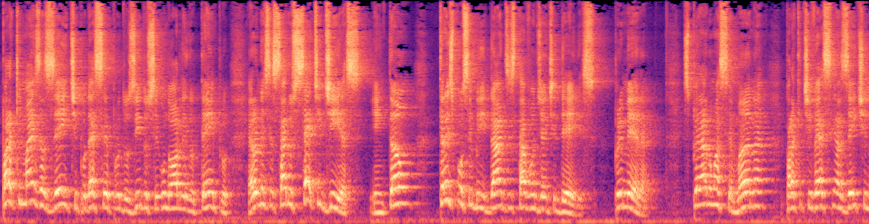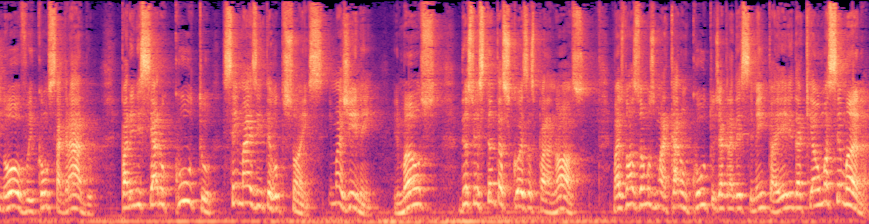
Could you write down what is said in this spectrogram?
Para que mais azeite pudesse ser produzido segundo a ordem do templo, eram necessários sete dias, e então três possibilidades estavam diante deles. Primeira, esperar uma semana para que tivessem azeite novo e consagrado para iniciar o culto sem mais interrupções. Imaginem, irmãos, Deus fez tantas coisas para nós mas nós vamos marcar um culto de agradecimento a Ele daqui a uma semana.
